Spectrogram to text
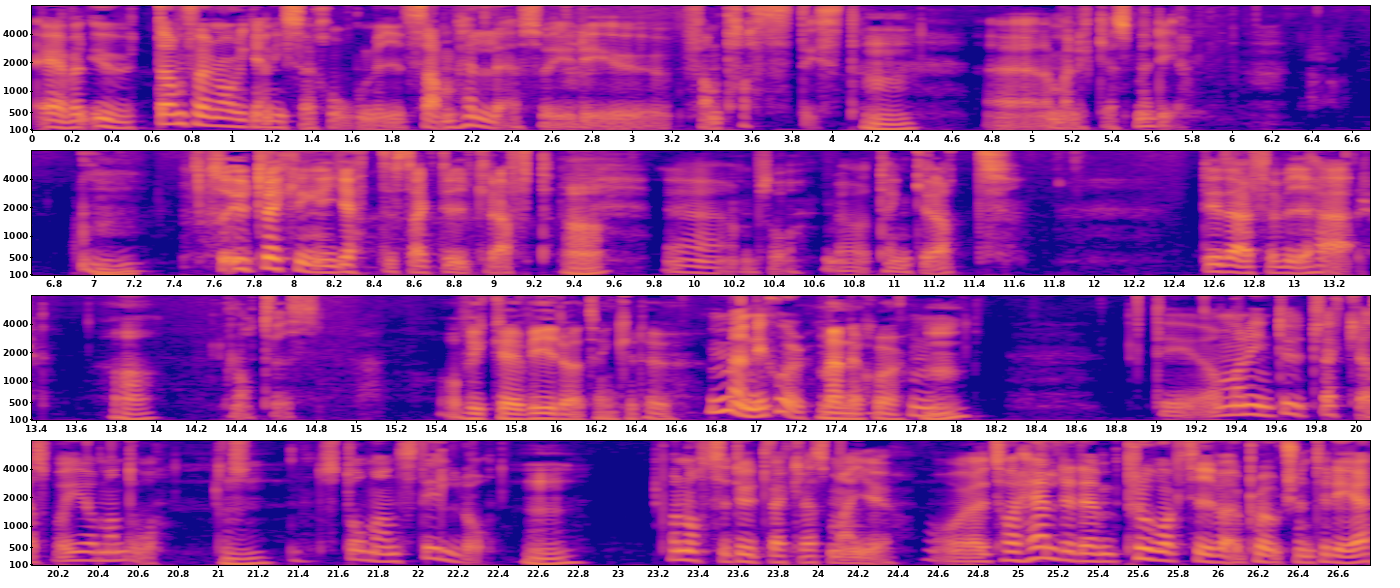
även utanför en organisation i ett samhälle, så är det ju fantastiskt Mm. eh, när man lyckas med det. Mm. Mm. Så utveckling är en jättestark drivkraft. Ja. Eh, så. Jag tänker att det är därför vi är här Ja. på något vis. Och vilka är vi då, tänker du? Människor. Människor? Mm. Mm. Det, om man inte utvecklas, vad gör man då? Mm. Står man still då? Mm. På något sätt utvecklas man ju. Och jag tar hellre den proaktiva approachen till det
